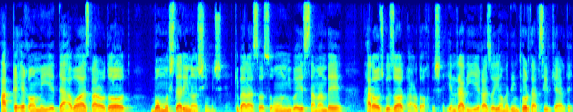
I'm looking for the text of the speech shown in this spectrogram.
حق اقامه دعوا از قرارداد با مشتری ناشی میشه که بر اساس اون میبایه سمن به حراجگذار پرداخت بشه. یعنی رویه قضایی آمده اینطور تفسیر کرده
